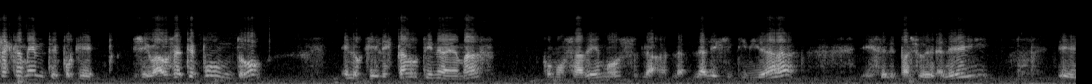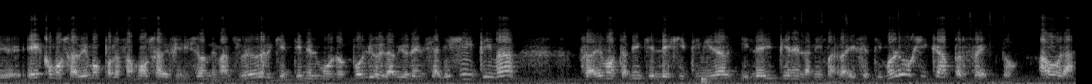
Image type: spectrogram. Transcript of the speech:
Exactamente, porque llevados a este punto, en los que el Estado tiene además, como sabemos, la, legitimidad es el espacio de la ley, eh, es como sabemos por la famosa definición de Max quien tiene el monopolio de la violencia legítima, sabemos también que legitimidad y ley tienen la misma raíz etimológica, perfecto. Ahora,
